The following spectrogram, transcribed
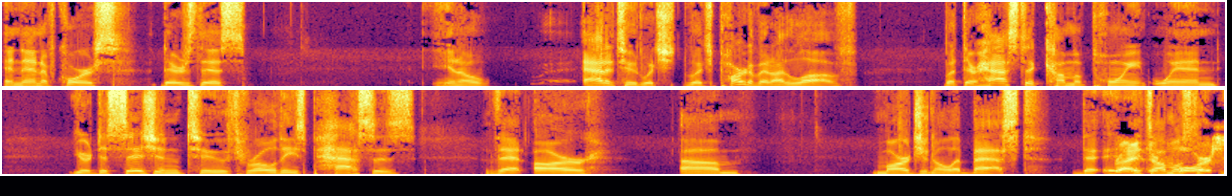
And then of course there's this you know attitude which which part of it I love, but there has to come a point when your decision to throw these passes that are um, marginal at best. That it- Right, it's almost forced.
